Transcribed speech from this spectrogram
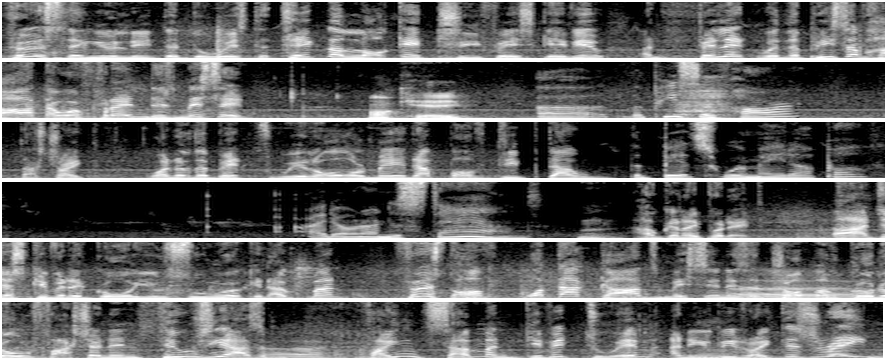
First thing you'll need to do is to take the locket Treeface gave you and fill it with the piece of heart our friend is missing. Ok. Uh, the piece of heart? That's right, one of the bits we're all made up of deep down. The bits we're made up of? I don't understand. Hmm, how can I put it? Ah, just give it a go, you'll soon work it out, man. First off, what that guard's missing is a drop of good old-fashioned enthusiasm. Find some and give it to him, and he'll be right as rain.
